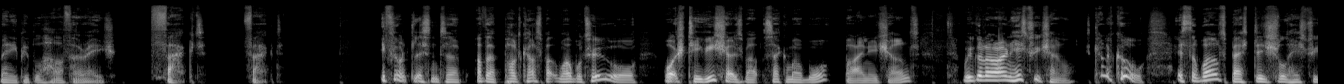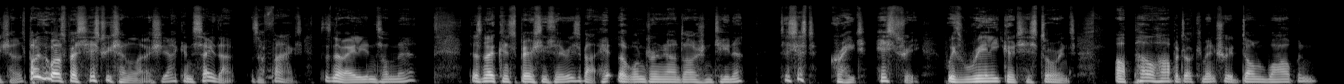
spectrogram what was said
many people half her age. Fact, fact. If you want to listen to other podcasts about World War II or watch TV shows about the Second World War, by any chance, we've got our own history channel. It's kind of cool. It's the world's best digital history channel. It's probably the world's best history channel, actually. I can say that as a fact. There's no aliens on there. There's no conspiracy theories about Hitler wandering around Argentina. There's just great history with really good historians. Our Pearl Harbor documentary with Don Wildman,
